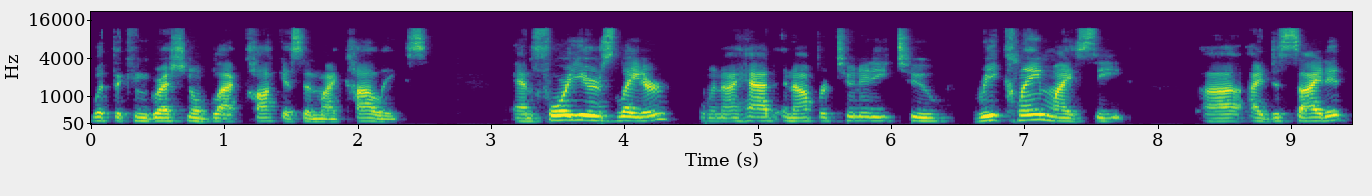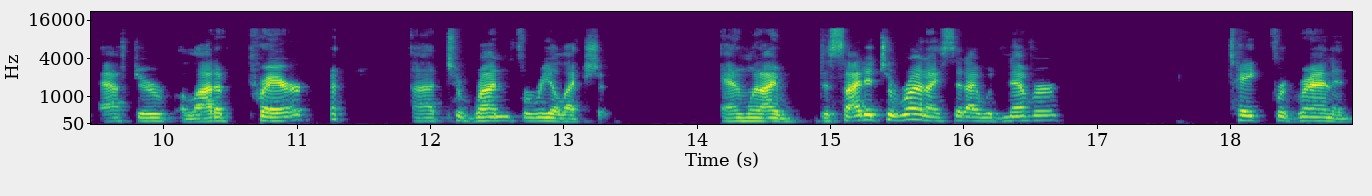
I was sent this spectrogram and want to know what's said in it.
with the Congressional Black Caucus and my colleagues. And four years later, when I had an opportunity to reclaim my seat, uh, I decided after a lot of prayer uh, to run for reelection. And when I decided to run, I said I would never take for granted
